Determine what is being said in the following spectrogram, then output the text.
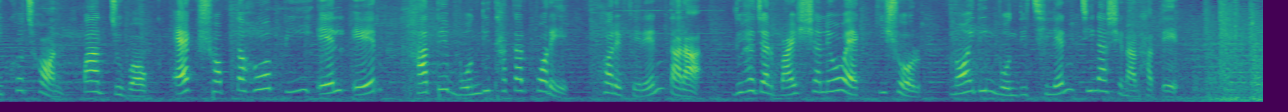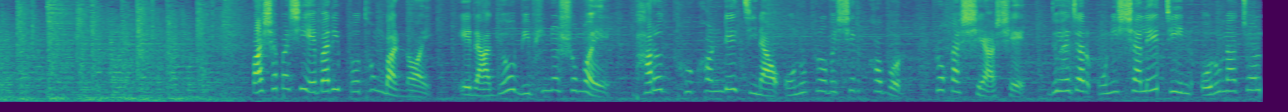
নিখোঁজ হন পাঁচ যুবক। এক সপ্তাহ পিএল এর হাতে বন্দি থাকার পরে ঘরে ফেরেন তারা। দুই হাজার বাইশ সালেও এক কিশোর নয় দিন বন্দী ছিলেন চীনা সেনার হাতে। পাশাপাশি এবারই প্রথমবার নয়, এর আগেও বিভিন্ন সময়ে ভারত ভূখণ্ডে চীনা অনুপ্রবেশের খবর প্রকাশ্যে আসে। দুই হাজার উনিশ সালে চীন অরুণাচল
